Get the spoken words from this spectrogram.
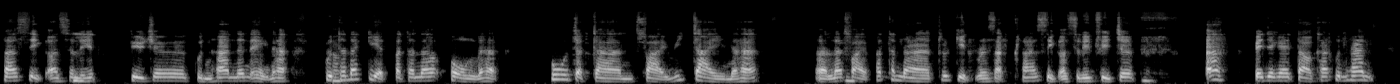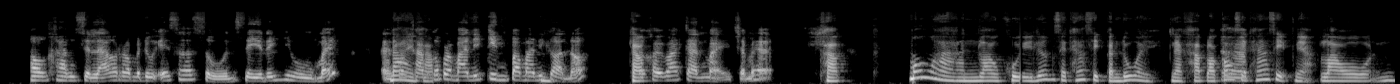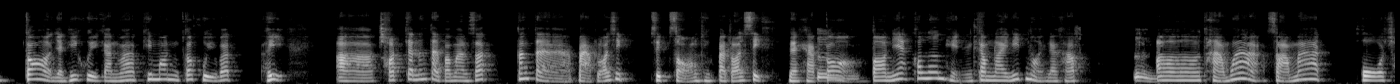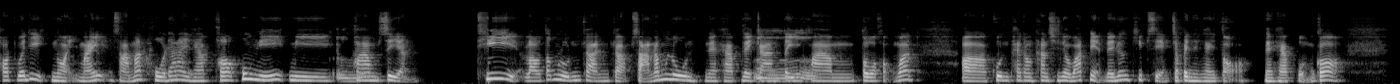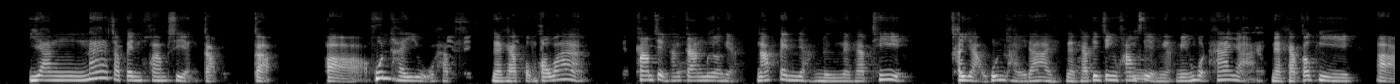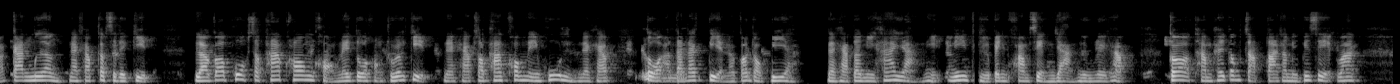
Classic o s c i l l i t Future คุณฮั่นนั่นเองนะฮะคุณคธรับนเกียรติ ปัฒนพงศ์นะฮะผู้จัดการฝ่ายวิจัยนะฮะอ่าและฝ่ายพัฒนาธุรกิจบริษัท Classic o s c i l l i t Future อะเป็นยังไงต่อคะคุณฮั่น ทองคำเสร็จแล้วเรามาดู S50 ซีรีส์ยูไหมอะ ได้ทองครับคำก็ประมาณนี้กินประมาณนี้ก่อนเนาะครับแล้วค่อยว่ากันใหม่ใช่ไหมฮะครับ เมื่อวานเราคุยเรื่องเซตห้าสิบกันด้วยนะครับ แล้วก็ครับเซตห้าสิบเนี่ย เราก็อย่างที่คุยกันว่าพี่ม่อนก็คุยว่าเฮ้ยอ่าช็อตกันตั้งแต่ประมาณสักตั้งแต่แปดร้อยสิบสิบสองถึงแปดร้อยสิบนะครับอืมก็ตอนเนี้ยก็เริ่มเห็นกำไรนิดหน่อยนะครับอืมเอ่อถามว่าสามารถโฮช็อตไว้ได้อีกหน่อยไหม สามารถโฮได้ครับ เพราะพรุ่งนี้มีอืมความเสี่ยง ที่เราต้องลุ้นกันกับศาลรัฐธรรมนูญนะครับ ในการอืมตีความตัวของว่าเอ่อคุณแพทองทานชินวัตรเนี่ยในเรื่องคลิปเสียงจะเป็นยังไงต่อนะครับ ผมก็ยังน่าจะเป็นความเสี่ยงกับกับเอ่อหุ้นไทยอยู่ครับนะครับ ผมเพราะว่าความเสี่ยงทางการเมืองเนี่ยนับเป็นอย่างหนึ่งนะครับ ที่เขย่าหุ้นไทยได้นะครับ จริง ๆ ความเสี่ยงเนี่ยมีทั้งหมด 5 อย่างนะครับ ก็มีอ่าการเมืองนะครับกับเศรษฐกิจ แล้วก็พวกสภาพคล่องของในตัวของธุรกิจนะครับ สภาพคล่องในหุ้นนะครับ ตัวอัตราแลกเปลี่ยนแล้วก็ดอกเบี้ยนะครับเรามี 5 อย่างนี้นี่ถือเป็นความเสี่ยงอย่างหนึ่งเลยครับ ก็ทำให้ต้องจับตาทำเป็นพิเศษว่า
